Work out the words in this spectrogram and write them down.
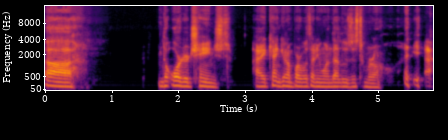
uh, the order changed. I can't get on board with anyone that loses to Morono. yeah.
